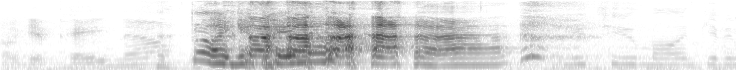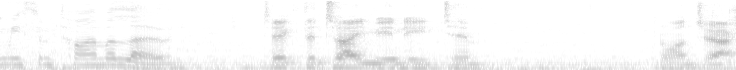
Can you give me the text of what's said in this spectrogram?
I'll get paid now? Oh, I get it. You two mind giving me some time alone? Take the time you need, Tim. Come on, Jack.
